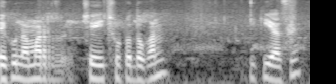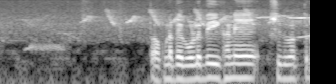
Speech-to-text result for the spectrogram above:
দেখুন আমার সেই ছোট দোকান, কী কী আছে। তো আপনাদের বলে দিই, এখানে শুধুমাত্র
